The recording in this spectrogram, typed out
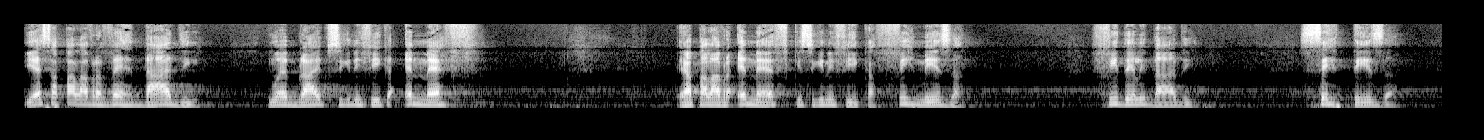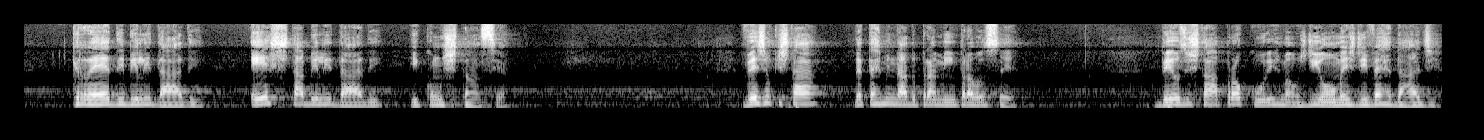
E essa palavra verdade, no hebraico, significa emef. É a palavra emef que significa firmeza, fidelidade, certeza, credibilidade estabilidade e constância. Veja o que está determinado para mim e para você. Deus está à procura, irmãos, de homens de verdade,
